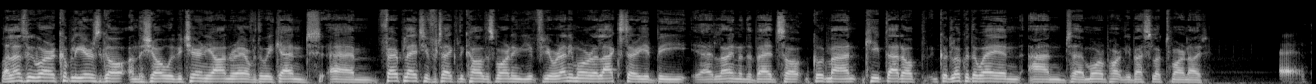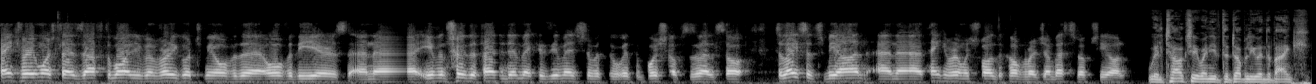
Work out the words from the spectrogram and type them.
Well, as we were a couple of years ago on the show, we'll be cheering you on, Ray, over the weekend. Um, fair play to you for taking the call this morning. If you were any more relaxed there, you'd be uh, lying on the bed. So, good man. Keep that up. Good luck with the weigh in, and uh, more importantly, best luck tomorrow night. Uh, thank you very much, lads. After all, you've been very good to me over the over the years, and uh, even through the pandemic, as you mentioned with the with the push-ups as well. So delighted to be on, and uh, thank you very much for all the coverage, and best of luck to you all. We'll talk to you when you have the W in the bank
